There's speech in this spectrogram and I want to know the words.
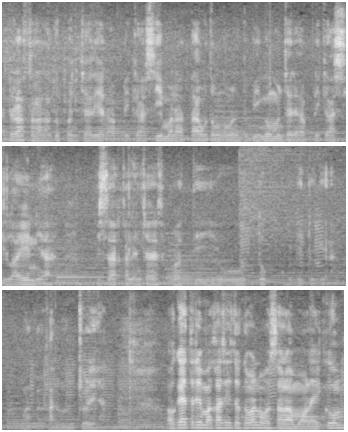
adalah salah satu pencarian aplikasi. Mana tahu teman-teman itu bingung mencari aplikasi lain ya. Bisa kalian cari seperti YouTube begitu ya. Maka akan muncul ya. Oke terima kasih teman-teman. Wassalamualaikum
